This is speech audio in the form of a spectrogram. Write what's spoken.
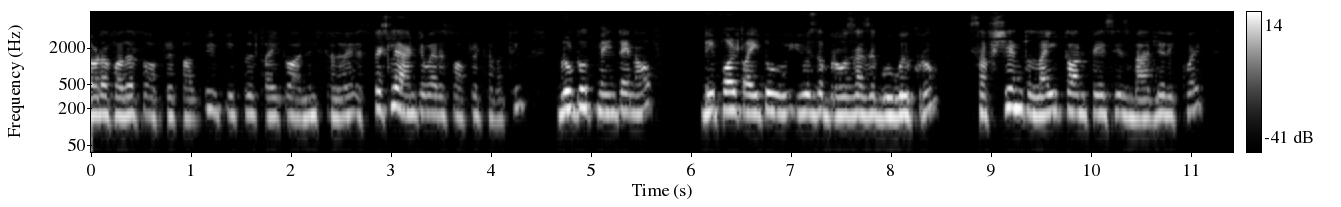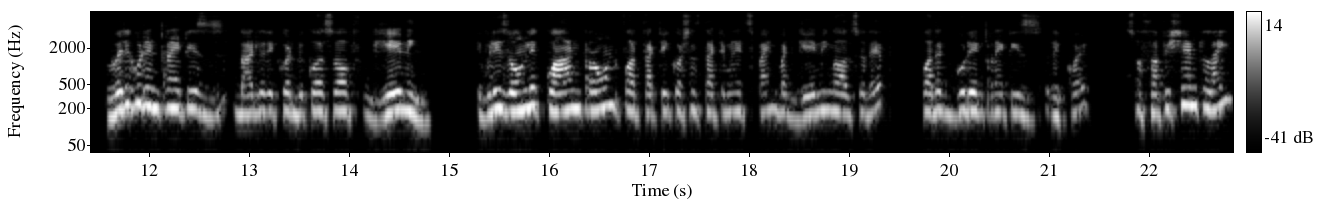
lot of other softwares also. You people try to uninstall especially antivirus softwares everything. Bluetooth maintain off. Default try to use the browser as a google chrome. Sufficient light on face is badly required. Very good internet is badly required because of gaming. If it is only quant round for 30 questions 30 minutes fine but gaming also there. For that good internet is required. So sufficient light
